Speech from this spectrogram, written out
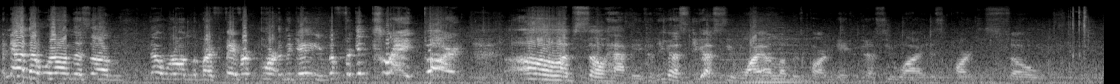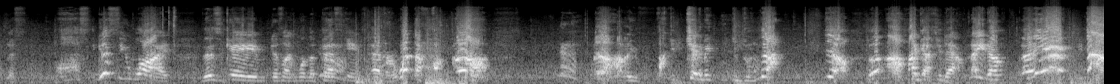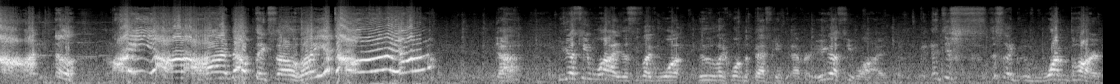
And now that we're on this, um, now we're on the, my favorite part of the game, the freaking trade part. Oh, I'm so happy because you guys, you guys see why I love this part of the game. You guys see why this part is so just awesome. You guys see why this game is like one of the best games ever. What the fuck? Ugh! Ugh, are you fucking kidding me? You do not! Ugh, I got you down. No, you don't. Uh, I don't think so. You don't. You guys see why this is like one. This is like one of the best games ever. You gotta see why. It just, just like one part,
